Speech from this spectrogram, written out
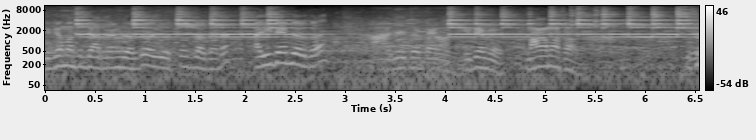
లింగమంతుల జాతర ఏమి జరుగుతుంది? అది వచ్చి జరుగుతుందా అది ఈ టైం జరుగుతుందా? అదే టైం ఈ టైం మాఘమాసం ఈస్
